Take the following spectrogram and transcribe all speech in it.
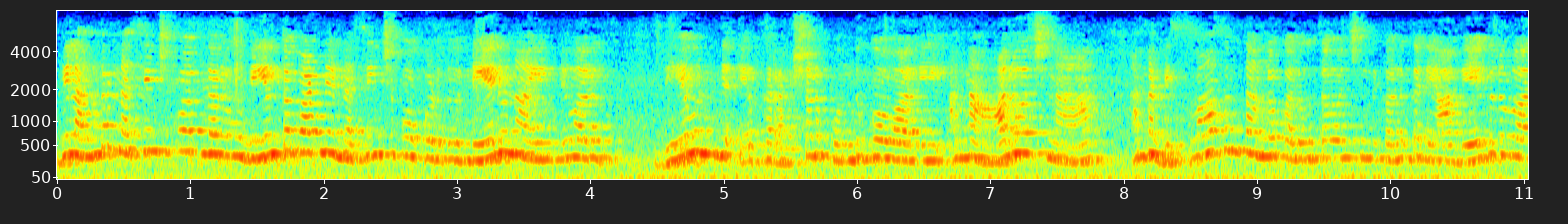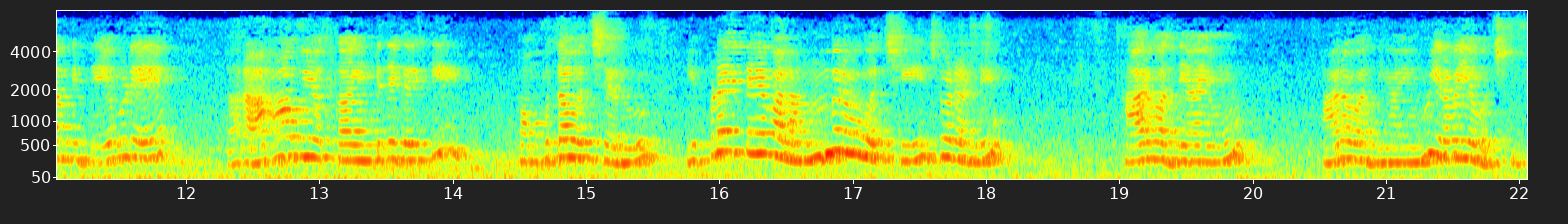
వీళ్ళందరూ నశించిపోతున్నారు. వీళ్ళతో పాటు నేను నశించిపోకూడదు. నేను నా ఇంటి వారు దేవుని యొక్క రక్షణ పొందుకోవాలి అన్న ఆలోచన అన్న విశ్వాసం తనలో కలుగుతూ వచ్చింది. కనుకని ఆ వేగుల వారిని దేవుడే రాహాబు యొక్క ఇంటి దగ్గరికి పంపుతా వచ్చారు. ఎప్పుడైతే వాళ్ళందరూ వచ్చి చూడండి ఆరవ అధ్యాయము ఆరవ అధ్యాయము ఇరవయో వచ్చింది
